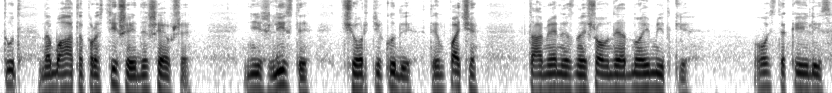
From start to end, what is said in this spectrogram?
Тут набагато простіше і дешевше, ніж лізти чорті куди. Тим паче там я не знайшов ні одної мітки. Ось такий ліс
